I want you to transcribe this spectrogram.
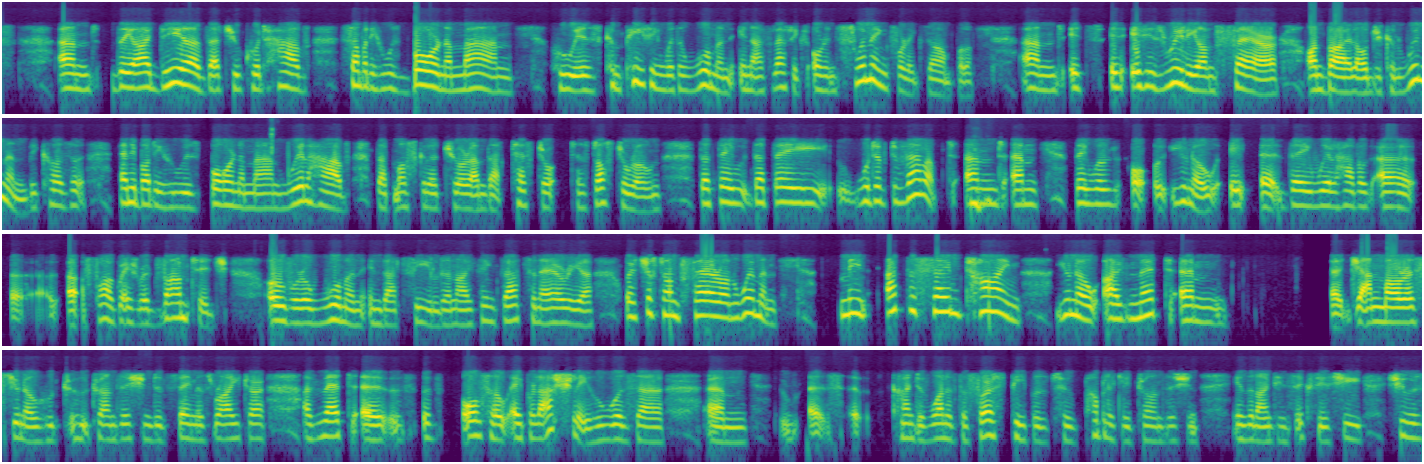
and the idea that you could have somebody who was born a man who is competing with a woman in athletics or in swimming, for example. And it's, it, it is really unfair on biological women because uh, anybody who is born a man will have that musculature and that testo- testosterone that they that they would have developed, mm-hmm. and um, they will, uh, you know, it, uh, they will have a, a, a, a far greater advantage over a woman in that field. And I think that's an area where it's just unfair on women. I mean, at the same time, you know, I've met um, uh, Jan Morris, you know, who who transitioned as famous writer. I've met uh, also April Ashley, who was uh, um, uh, kind of one of the first people to publicly transition in the 1960s. She she was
